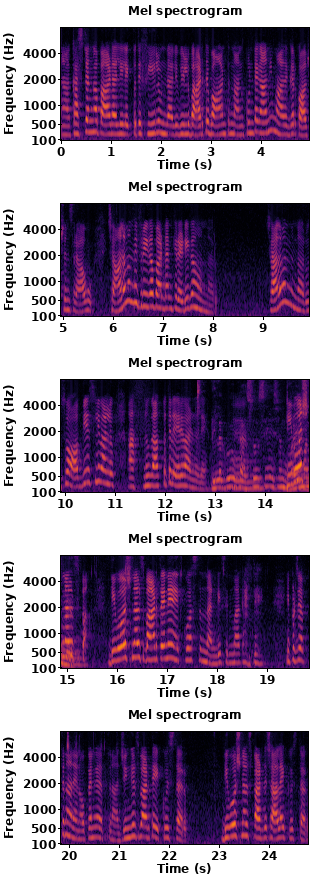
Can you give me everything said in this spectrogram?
కష్టంగా పాడాలి లేకపోతే ఫీల్ ఉండాలి వీళ్ళు పాడితే బాగుంటుంది అనుకుంటే కానీ మా దగ్గరకు ఆప్షన్స్ రావు. చాలా మంది ఫ్రీగా పాడడానికి రెడీగా ఉన్నారు. చాలా మంది ఉన్నారు. సో ఆబ్వియస్లీ వాళ్ళు "ఆ, నువ్వు కాకపోతే వేరే వాళ్ళలే. అసోసియేషన్ డివోషనల్స్ డివోషనల్స్ పాడితేనే ఎక్కువ వస్తుందండి సినిమా కంటే. ఇప్పుడు చెప్తున్నా నేను ఓపెన్గా చెప్తున్నా. జింగిల్స్ పాడితే ఎక్కువ ఇస్తారు. డివోషనల్స్ పాడితే చాలా ఎక్కువ ఇస్తారు.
